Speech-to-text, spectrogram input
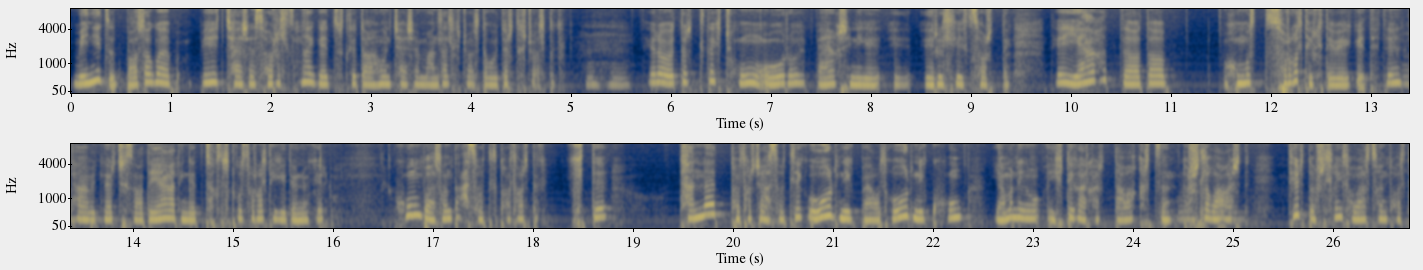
миний зүд болоогүй би цаашаа суралцнаа гэж зүтгэж байгаа хүн цаашаа манлайлагч болдог, удирдахч болдог. Тэгэхээр удирдлагч хүн өөрөө байнга шинийг эргэлхийлж сурдаг. Тэгээ яагаад одоо хүмүүст сургалт хэрэгтэй вэ гэдэг тий та бид нар ч гэсэн одоо яагаад ингэж зохицолтгүй сургалт хийгээд байна вэ гэхээр хүн болгонд асуудал тулгардаг. Гэхдээ танад тулгарч байгаа асуудлыг өөр нэг байгуулга, өөр нэг хүн ямар нэгэн эвтэг аргаар даваа гарцсан туршлага байгаа шүү дээ. Тэр туршлагыг хуваалцахын тулд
